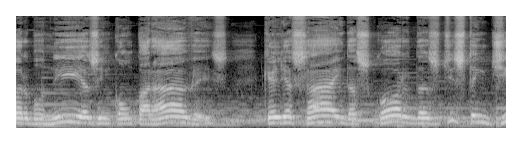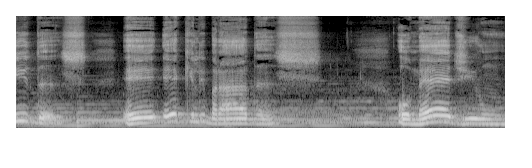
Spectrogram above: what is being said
harmonias incomparáveis que lhe saem das cordas distendidas e equilibradas. O médium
